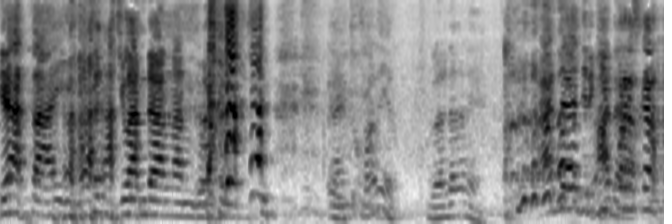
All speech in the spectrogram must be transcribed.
Ya tai, gelandangan gua. Eh, itu ke mana ya? Gelandangan ya? Ada jadi kiper Ada. sekarang.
